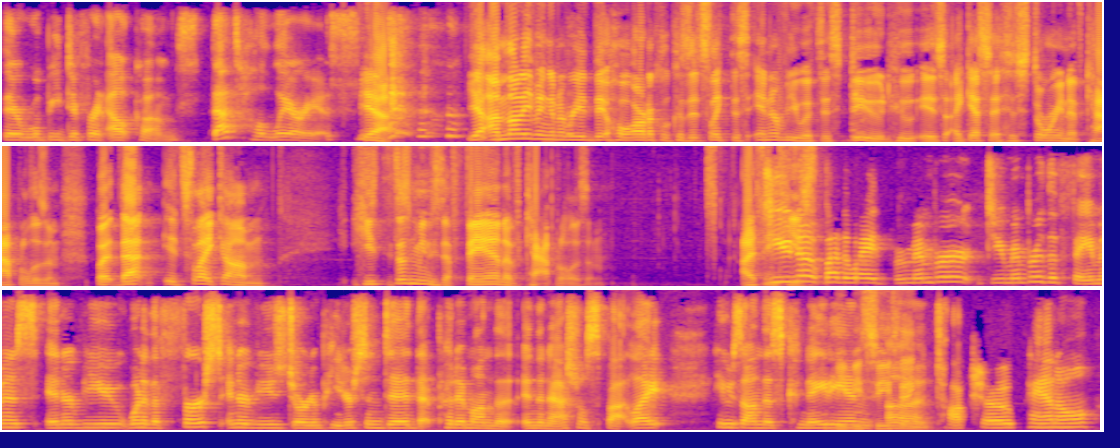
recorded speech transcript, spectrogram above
there will be different outcomes. That's hilarious. Yeah. Yeah, I'm not even going to read the whole article because it's like this interview with this dude who is, I guess, a historian of capitalism. But that it's like um, he doesn't mean he's a fan of capitalism. I think Do you know, by the way, remember, do you remember the famous interview, one of the first interviews Jordan Peterson did that put him on the, in the national spotlight? He was on this Canadian uh, talk show panel.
